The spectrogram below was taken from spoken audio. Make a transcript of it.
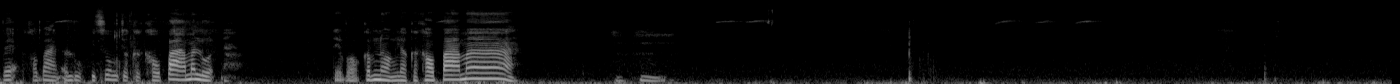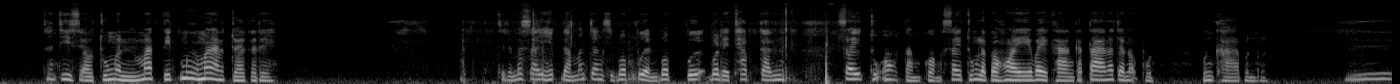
แวะเขาบ้านเอาลูกไปส่งเจ้ากับเขาปลามาหลดได้บอกกับน้องแล้วกับเขาปลามาทันทีเสียวถุงอันมาติดมือมาจอยกันเลย จะได้มาใส่เห็ดดำมันจังสิบ่เปื่อนบ่เปื้อบ่ได้ทับกันใส่ถุงเอาตามกล่องใส่ถุงแล้วก็ห้อยไว้คางกระตาน่าจะเนาะพุ่นเบิ่งขาเพิ่นพุ่นเอ้ย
